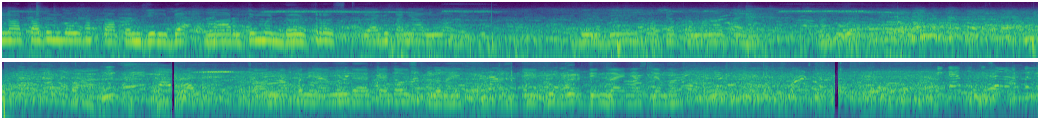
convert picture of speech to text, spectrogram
भावांना आता तुम्ही बघू शकता आपण जिलब्या मारुती मंडळ ट्रस्ट या ठिकाणी आलेलो आहे गर्दी मोठ्या प्रमाणात आहे भावांना आपण या मंडळात काही जाऊ शकलो नाही कारण की खूप गर्दी लाईन असल्यामुळे मी काय म्हणते चला आपण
